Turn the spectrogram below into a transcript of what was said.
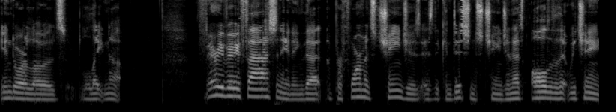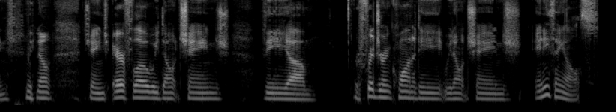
indoor loads lighten up. Very, very fascinating that the performance changes as the conditions change, and that's all that we change. We don't change airflow, we don't change the um, refrigerant quantity, we don't change anything else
